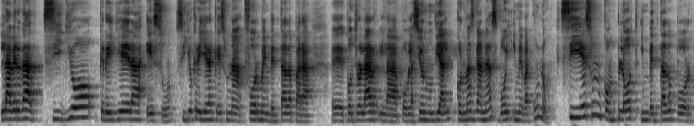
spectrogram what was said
la verdad, si yo creyera eso, si yo creyera que es una forma inventada para eh, controlar la población mundial, con más ganas voy y me vacuno. Si es un complot inventado por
